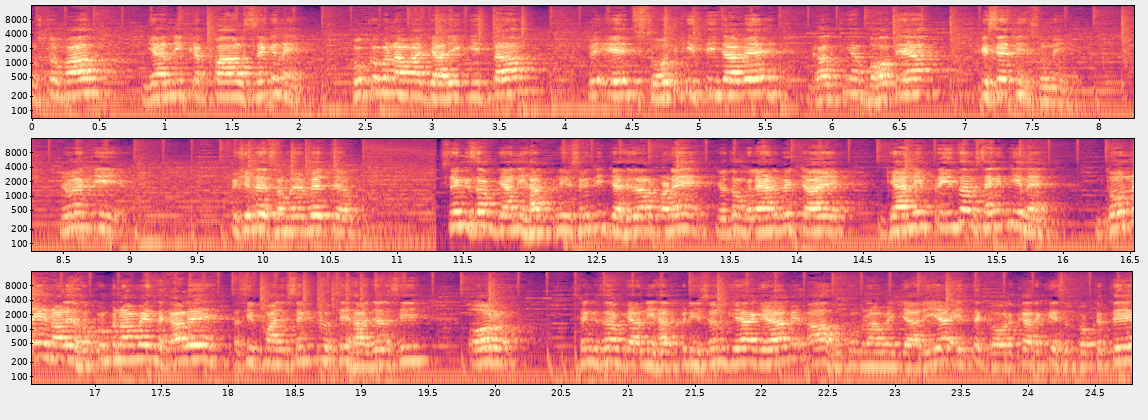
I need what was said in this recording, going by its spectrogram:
ਉਸ ਤੋਂ ਬਾਅਦ ਗਿਆਨੀ ਕਿਰਪਾਲ ਸਿੰਘ ਨੇ ਹੁਕਮਨਾਮਾ ਜਾਰੀ ਕੀਤਾ ਵੀ ਇਹ ਸੋਧ ਕੀਤੀ ਜਾਵੇ, ਗਲਤੀਆਂ ਬਹੁਤ ਆ ਕਿਸੇ ਨਹੀਂ ਸੁਣੀ ਜਿਵੇਂ ਕਿ ਪਿਛਲੇ ਸਮੇਂ ਵਿੱਚ ਸਿੰਘ ਸਾਹਿਬ ਗਿਆਨੀ ਹਰਪ੍ਰੀਤ ਸਿੰਘ ਜੀ ਜਥੇਦਾਰ ਬਣੇ, ਜਦੋਂ ਇੰਗਲੈਂਡ ਵਿੱਚ ਆਏ, ਗਿਆਨੀ ਪ੍ਰੀਤਮ ਸਿੰਘ ਜੀ ਨੇ ਦੋਨੇ ਨਾਲੇ ਹੁਕਮਨਾਮੇ ਦਿਖਾ ਲਏ। ਅਸੀਂ ਪੰਜ ਸਿੰਘ ਵੀ ਉੱਥੇ ਹਾਜ਼ਰ ਸੀ ਔਰ ਸਿੰਘ ਸਾਹਿਬ, ਗਿਆਨੀ ਹਰਪ੍ਰੀਤ ਸਿੰਘ ਕਿਹਾ ਗਿਆ ਵੀ ਆਹ ਹੁਕਮਨਾਮੇ ਜਾਰੀ ਆ, ਇਹ ਤੇ ਗੌਰ ਕਰਕੇ ਇਸ ਬੁੱਕ ਤੇ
